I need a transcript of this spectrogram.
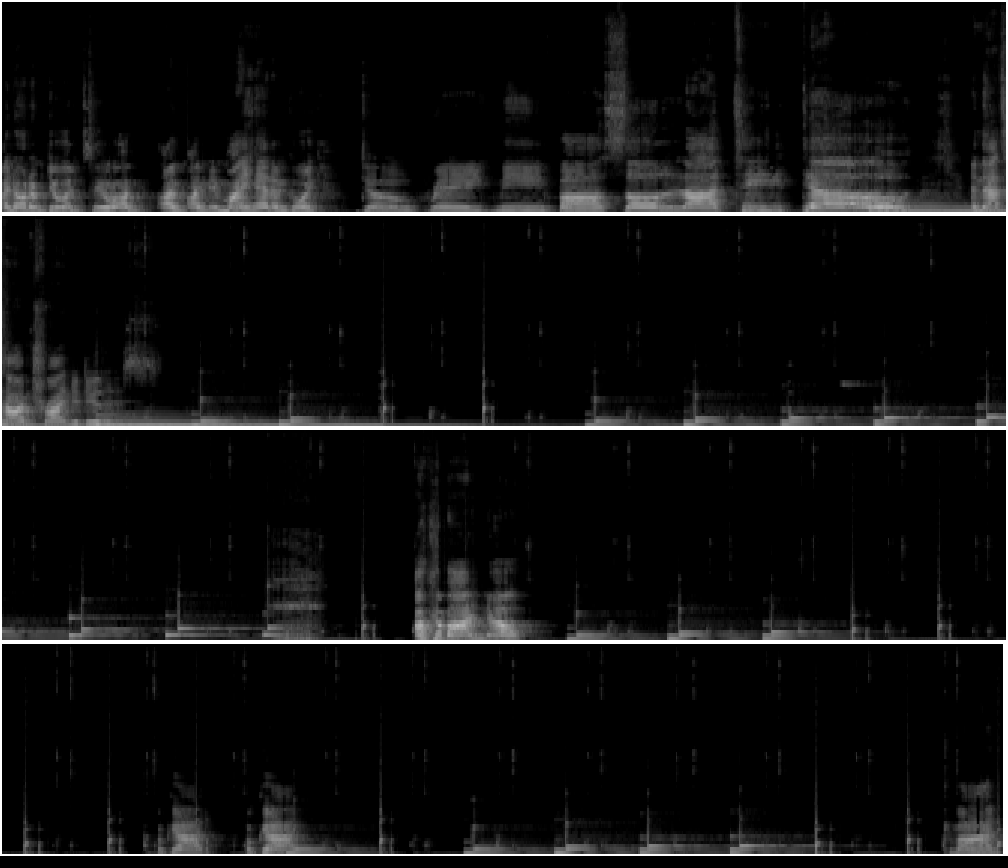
I know what I'm doing too. I'm I'm I'm in my head. I'm going do re mi fa sol la ti do, and that's how I'm trying to do this. Oh come on, no. Oh god. Oh god. Come on.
